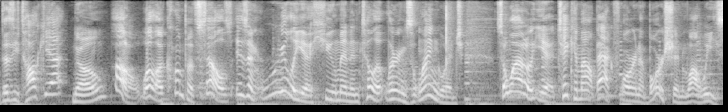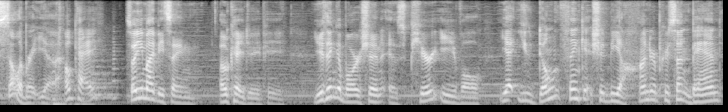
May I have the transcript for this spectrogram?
does he talk yet? No. Oh, well, a clump of cells isn't really a human until it learns language. So why don't you take him out back for an abortion while we celebrate you? Okay. So you might be saying, okay, JP, you think abortion is pure evil, yet you don't think it should be 100% banned?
